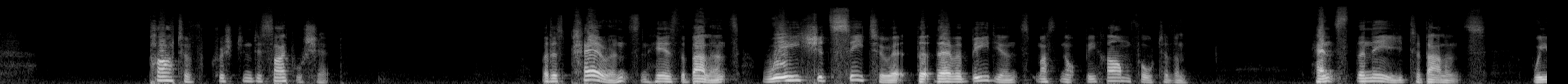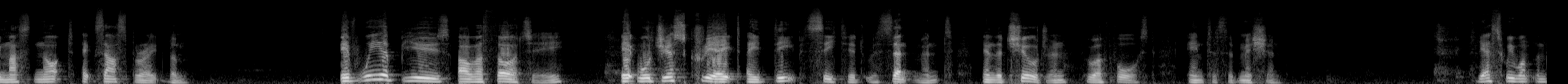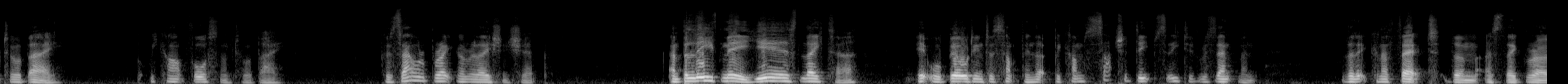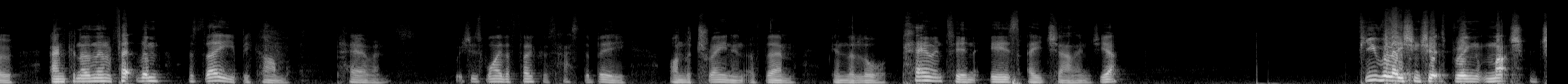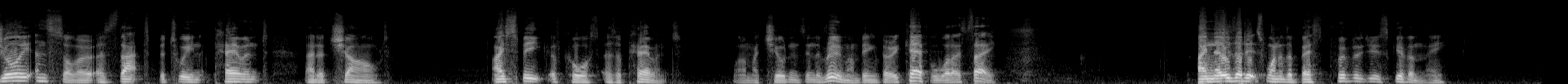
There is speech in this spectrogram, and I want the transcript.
part of Christian discipleship. But as parents, and here's the balance, we should see to it that their obedience must not be harmful to them. Hence the need to balance. We must not exasperate them. If we abuse our authority, it will just create a deep seated resentment in the children who are forced into submission. Yes, we want them to obey, but we can't force them to obey because that will break a relationship. And believe me, years later, it will build into something that becomes such a deep seated resentment that it can affect them as they grow and can then affect them as they become parents, which is why the focus has to be on the training of them in the law. Parenting is a challenge, yeah? Few relationships bring much joy and sorrow as that between a parent and a child. I speak, of course, as a parent. One of my children's in the room. I'm being very careful what I say. I know that it's one of the best privileges given me,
